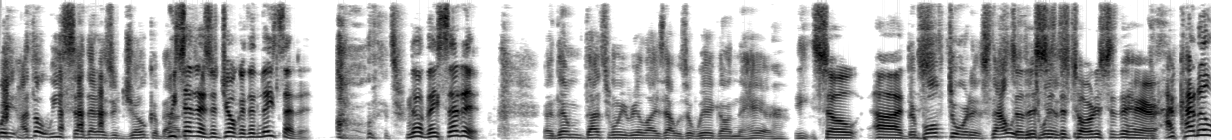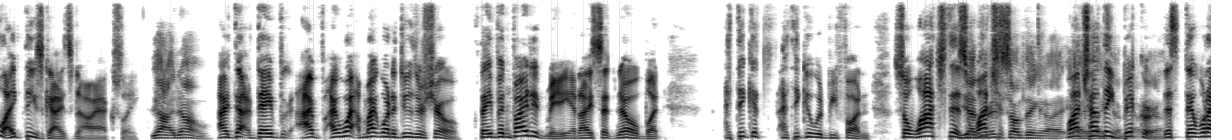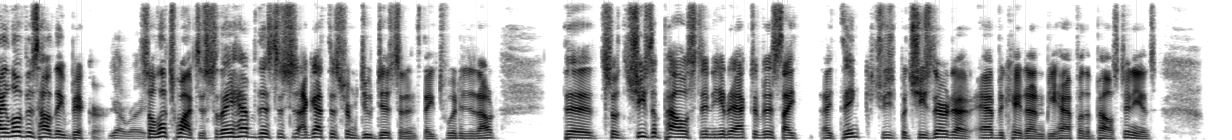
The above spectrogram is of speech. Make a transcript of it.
Wait, I thought we said that as a joke about We it. said it as a joke, and then they said it. Oh, that's right. No, they said it. And then that's when we realized that was a wig on the hair. So uh, They're both tortoise. That was so the this twist. is the tortoise and the hare. I kind of like these guys now, actually. yeah, I know. I they've I've, I I might want to do their show. They've invited me, and I said no, but I think it's I think it would be fun. So watch this. yeah, watch there is something. Uh, watch I how like they them now, bicker. yeah. This they, what I love is how they bicker. Yeah, right. So let's watch this. So they have this. This is I got this from Due Dissidence. They tweeted it out. The so she's a Palestinian activist. I I think she's but she's there to advocate on behalf of the Palestinians.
